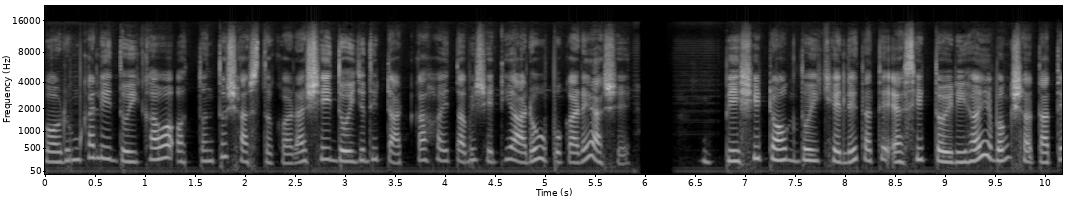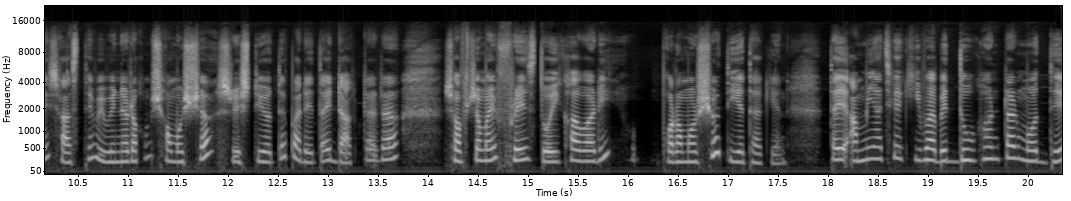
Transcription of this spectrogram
গরমকালে দই খাওয়া অত্যন্ত স্বাস্থ্যকর, আর সেই দই যদি টাটকা হয় তবে সেটি আরও উপকারে আসে। বেশি টক দই খেলে তাতে অ্যাসিড তৈরি হয় এবং তাতে স্বাস্থ্যে বিভিন্ন রকম সমস্যা সৃষ্টি হতে পারে। তাই ডাক্তাররা সবসময় ফ্রেশ দই খাওয়ারই পরামর্শ দিয়ে থাকেন। তাই আমি আজকে কীভাবে দু ঘণ্টার মধ্যে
